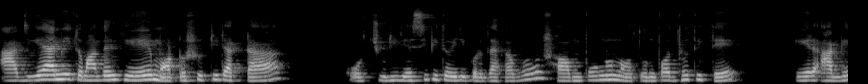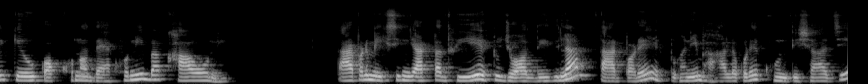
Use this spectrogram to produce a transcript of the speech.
আজকে আমি তোমাদেরকে মটরশুঁটির একটা কচুরি রেসিপি তৈরি করে দেখাবো। সম্পূর্ণ নতুন পদ্ধতিতে। এর আগে কেউ কখনো দেখনি বা খাওনি তারপরে মিক্সিং জারটা ধুয়ে একটু জল দিয়ে দিলাম। তারপরে একটুখানি ভালো করে খুন্তির সাহায্যে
